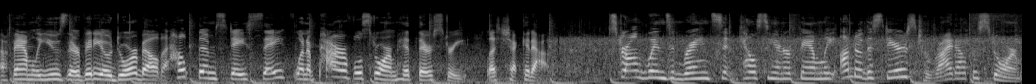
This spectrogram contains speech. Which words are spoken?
a family used their video doorbell to help them stay safe when a powerful storm hit their street. Let's check it out. Strong winds and rain sent Kelsey and her family under the stairs to ride out the storm.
